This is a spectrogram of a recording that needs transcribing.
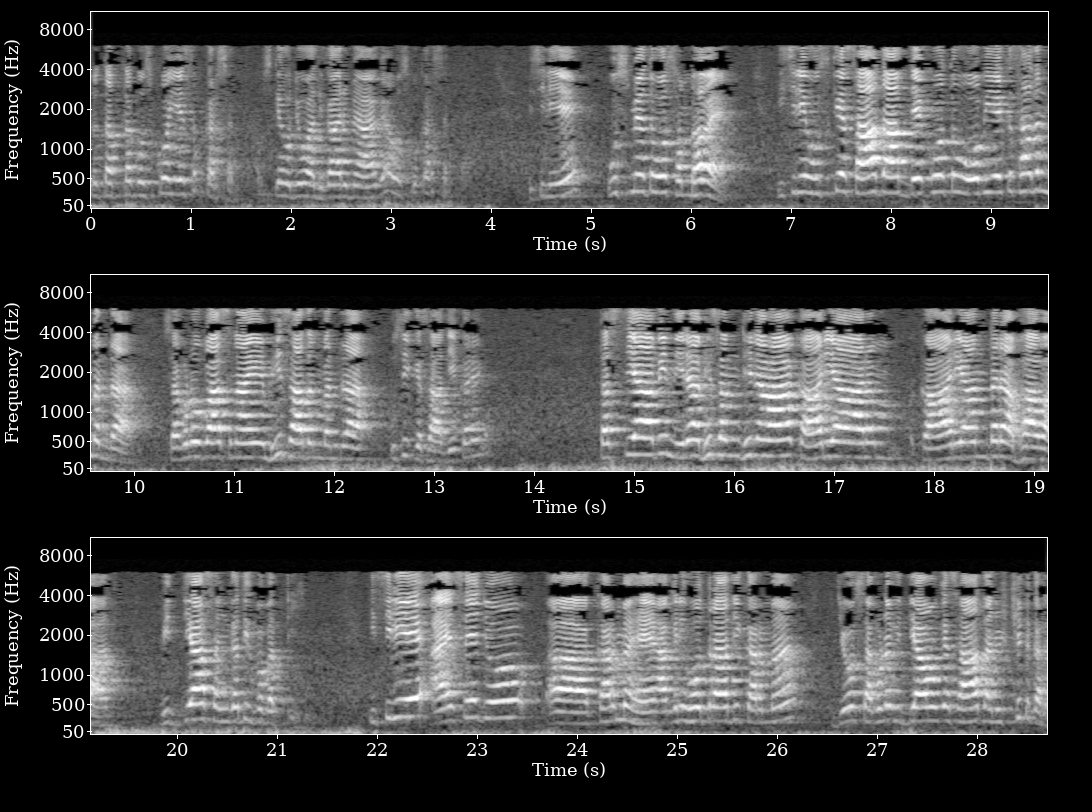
तो तब तक उसको ये सब कर सकता है। उसके जो अधिकार में आ गया, उसको कर सकता है। इसलिए उसमें तो वो संभव है। इसलिए उसके साथ आप देखो तो वो भी एक साधन बन रहा है। सगुणोपासनाएँ भी साधन बन रहा है। उसी के साथ ये करेगा। तस्या भी कार्यारम कार्यांतर अभाव विद्या संगति उपपत्ति। इसलिए ऐसे जो आ, कर्म है अग्निहोत्रादि कर्म जो सगुण विद्याओं के साथ अनुष्ठित कर,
